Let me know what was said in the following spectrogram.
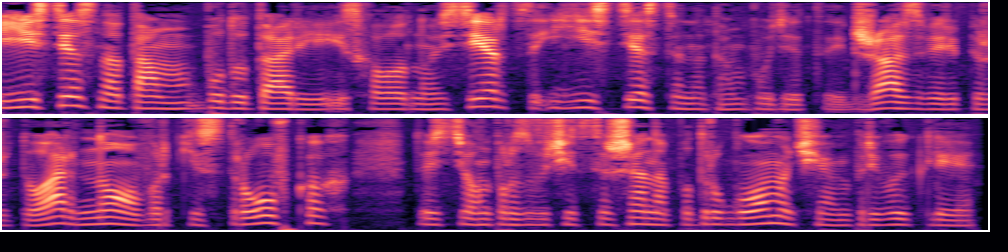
И, естественно, там будут арии из «Холодного сердца», и, естественно, там будет и джазовый репертуар, но в оркестровках, то есть он прозвучит совершенно по-другому, чем привыкли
